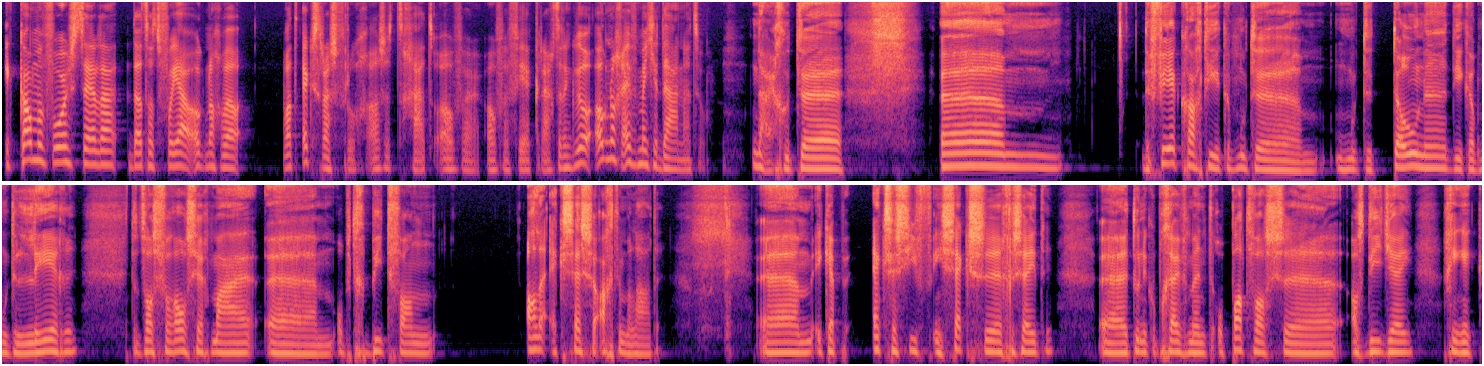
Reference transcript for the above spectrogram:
ik kan me voorstellen dat dat voor jou ook nog wel wat extra's vroeg als het gaat over, over veerkracht. En ik wil ook nog even met je daar naartoe. Nou ja, goed. Um, de veerkracht die ik heb moeten, moeten tonen, die ik heb moeten leren, dat was vooral zeg maar um, op het gebied van alle excessen achter me laten. Um, ik heb excessief in seks uh, gezeten. Uh, toen ik op een gegeven moment op pad was uh, als DJ, ging ik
